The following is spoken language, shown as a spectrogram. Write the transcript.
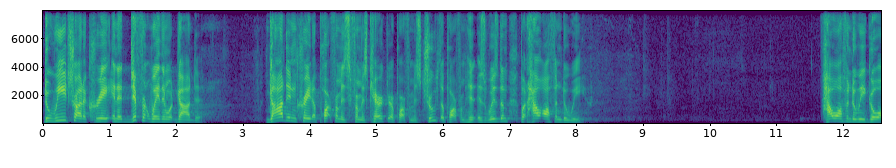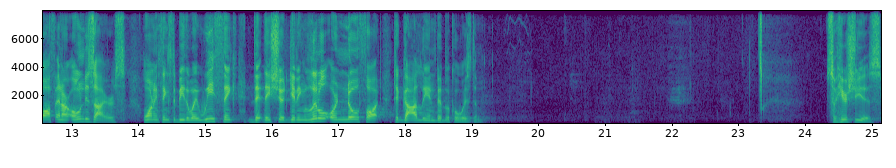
do we try to create in a different way than what God did? God didn't create apart from his, from his character, apart from his truth, apart from his, his wisdom, but how often do we? How often do we go off in our own desires, wanting things to be the way we think that they should, giving little or no thought to godly and biblical wisdom? So here she is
